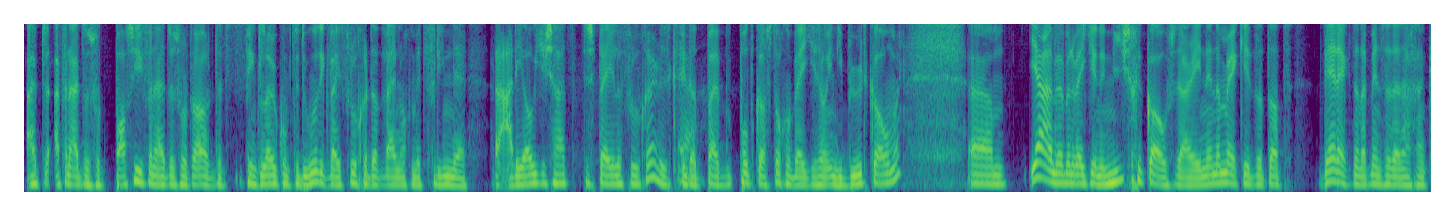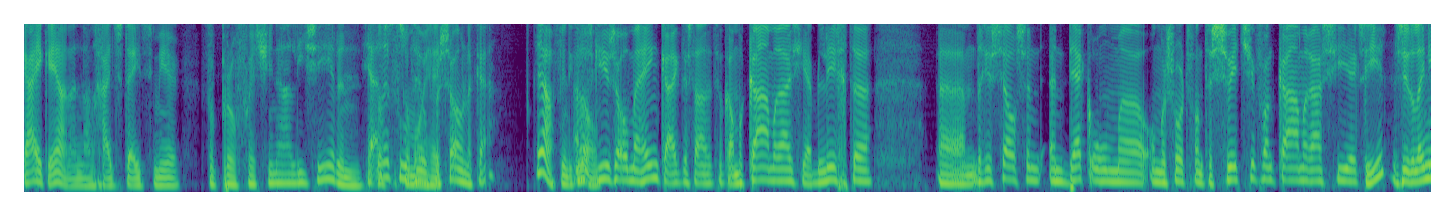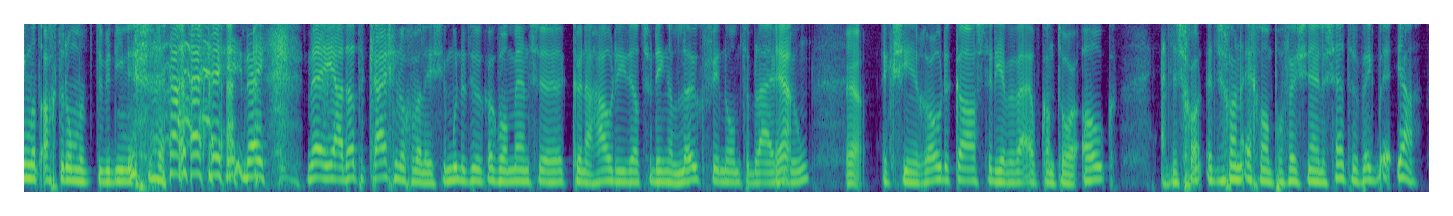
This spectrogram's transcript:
uit, vanuit een soort passie, vanuit een soort, oh, dat vind ik leuk om te doen. Want ik weet vroeger dat wij nog met vrienden radiootjes hadden te spelen vroeger. Dus ik vind ja. dat bij podcast toch een beetje zo in die buurt komen. Um, ja, en we hebben een beetje een niche gekozen daarin. En dan merk je dat dat werkt en dat mensen daarna gaan kijken. Ja, en dan ga je het steeds meer verprofessionaliseren. Ja, dat, dat voelt heel heet. persoonlijk, hè? Ja, vind ik en wel. Als ik hier zo om me heen kijk, er staan natuurlijk allemaal camera's, je hebt lichten. Um, er is zelfs een, een dek om, uh, om een soort van te switchen van camera's, zie ik. Zie je? Er zit alleen iemand achter om hem te bedienen. nee, nee, nee, ja, dat krijg je nog wel eens. Je moet natuurlijk ook wel mensen kunnen houden die dat soort dingen leuk vinden om te blijven ja. doen. Ja. Ik zie een rode caster, die hebben wij op kantoor ook. Het is gewoon, het is gewoon echt wel een professionele setup. Ik ben, ja,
